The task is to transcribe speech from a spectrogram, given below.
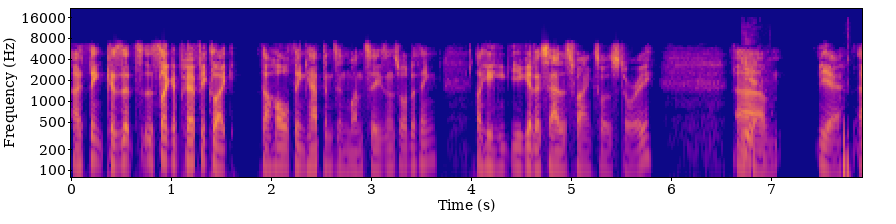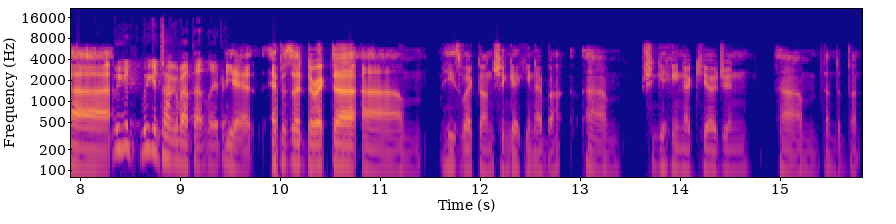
I think because it's it's like a perfect like the whole thing happens in one season sort of thing. Like you, you get a satisfying sort of story. Yeah. Um, yeah. Uh, we could we could talk about that later. yeah. Episode director. Um, he's worked on Shingeki no um Shingeki no Kyojin. Um, done a, bun-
